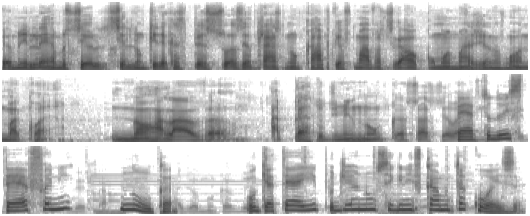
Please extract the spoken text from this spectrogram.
eu me lembro, se, eu, se ele não queria que as pessoas entrassem no carro porque fumavam cigarro comum, imagina fumando maconha. Não rolava. Perto de mim, nunca. Só se eu Perto do Stephanie, nunca. O que até aí podia não significar muita coisa.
